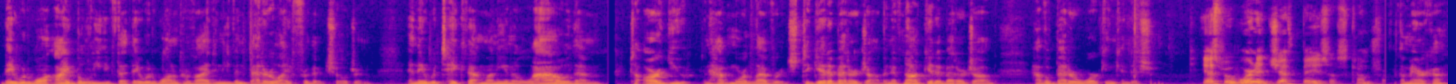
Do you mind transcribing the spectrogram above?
They would want I believe that they would want to provide an even better life for their children. And they would take that money and allow them to argue and have more leverage to get a better job. And if not get a better job, have a better working condition. Yes, but where did Jeff Bezos come from? America?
